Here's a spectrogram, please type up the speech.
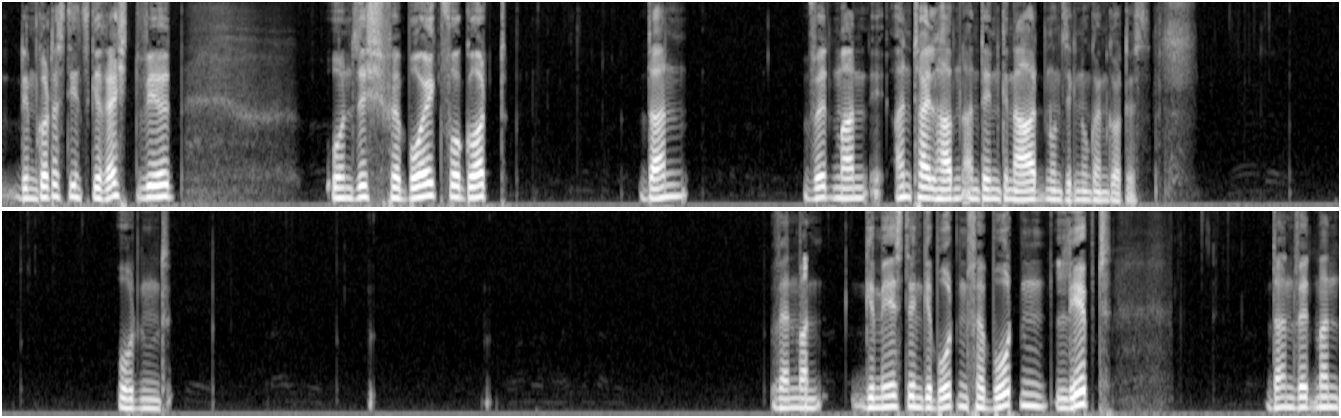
dem Gottesdienst gerecht wird und sich verbeugt vor Gott, dann wird man Anteil haben an den Gnaden und Segnungen Gottes. Und wenn man gemäß den Geboten verboten lebt, dann wird man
